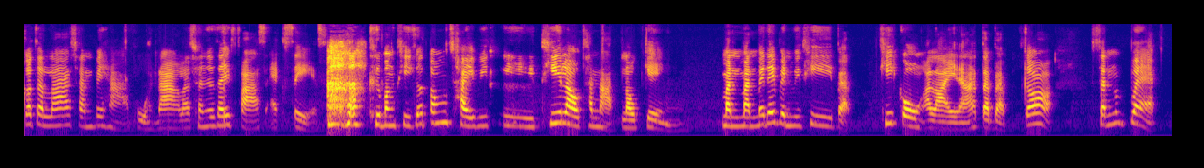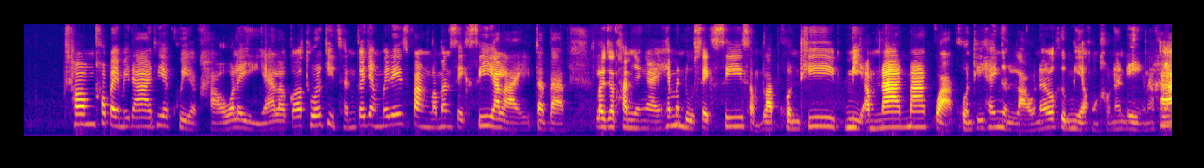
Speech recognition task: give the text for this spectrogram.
ก็จะลากฉันไปหาผัวนาง แล้วฉันจะได้ fast access คือบางทีก็ต้องใช้วิธีที่เราถนัดเราเก่ง มันมันไม่ได้เป็นวิธีแบบขี้โกงอะไรนะ แต่แบบก็ฉันแหวก ช่องเข้าไปไม่ได้ที่จะคุยกับเขาอะไรอย่างเงี้ยแล้วก็ธุรกิจฉันก็ยังไม่ได้ฟังแล้วมันเซ็กซี่อะไร แต่แบบเราจะทำยังไงให้มันดูเซ็กซี่สำหรับคนที่มีอำนาจมากกว่าคนที่ให้เงินเรานั่นก็คือเมียของเขานั่นเองนะคะ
